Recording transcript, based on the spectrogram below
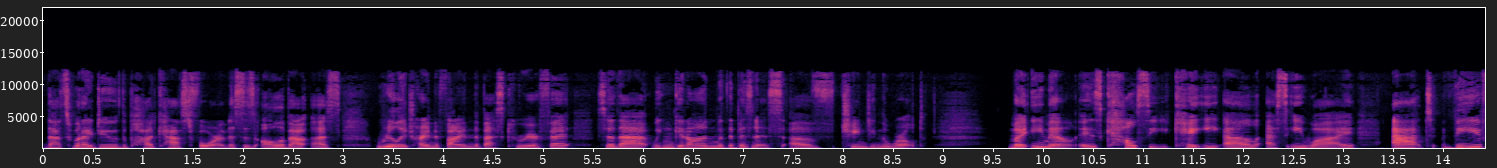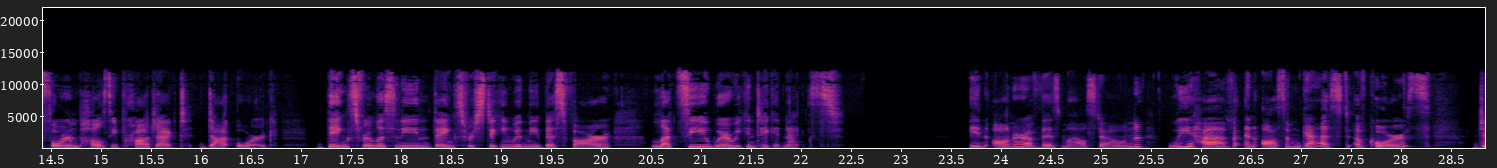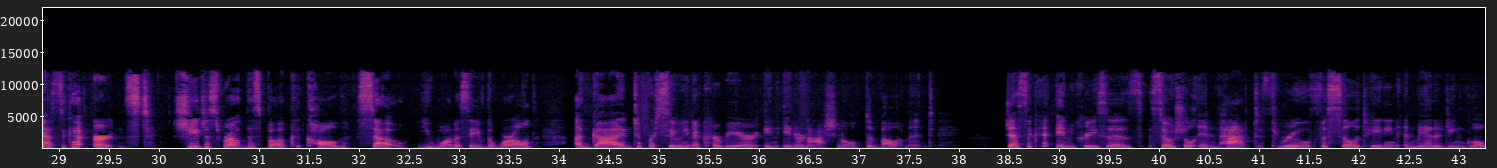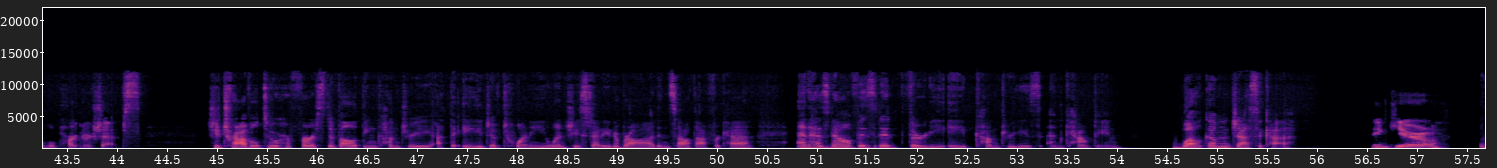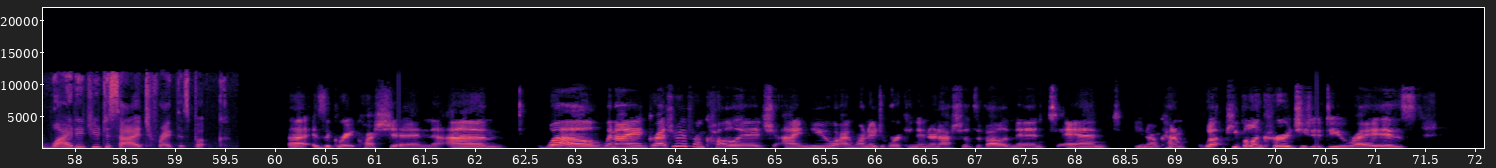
that's what I do the podcast for. This is all about us really trying to find the best career fit so that we can get on with the business of changing the world. My email is Kelsey, K E L S E Y, at theforeignpolicyproject.org. Thanks for listening. Thanks for sticking with me this far. Let's see where we can take it next. In honor of this milestone, we have an awesome guest, of course. Jessica Ernst. She just wrote this book called So You Want to Save the World? A Guide to Pursuing a Career in International Development. Jessica increases social impact through facilitating and managing global partnerships. She traveled to her first developing country at the age of 20 when she studied abroad in South Africa and has now visited 38 countries and counting. Welcome, Jessica. Thank you. Why did you decide to write this book? That is a great question. Um, well, when I graduated from college, I knew I wanted to work in international development and, you know, kind of what people encourage you to do, right, is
